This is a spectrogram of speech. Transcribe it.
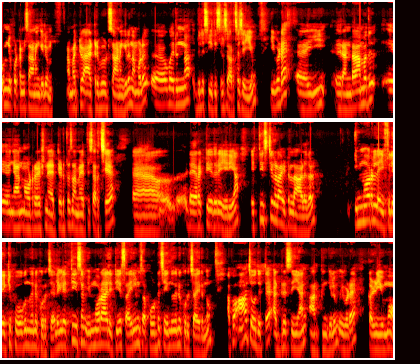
ഒമ്നിപൊട്ടൻസ് ആണെങ്കിലും മറ്റു ആട്രിബ്യൂട്ട്സ് ആണെങ്കിലും നമ്മൾ വരുന്ന ഇതിൽ സീരീസിൽ ചർച്ച ചെയ്യും. ഇവിടെ ഈ രണ്ടാമത് ഞാൻ മോഡറേഷൻ ഏറ്റെടുത്ത സമയത്ത് ചർച്ചയെ ഡയറക്റ്റ് ചെയ്തൊരു ഏരിയ എത്തിസ്റ്റുകളായിട്ടുള്ള ആളുകൾ ഇമ്മോറൽ ലൈഫിലേക്ക് പോകുന്നതിനെ കുറിച്ച് അല്ലെങ്കിൽ എത്തീസം ഇമ്മോറാലിറ്റിയെ സൈലന്റ് സപ്പോർട്ട് ചെയ്യുന്നതിനെക്കുറിച്ചായിരുന്നു. അപ്പോൾ ആ ചോദ്യത്തെ അഡ്രസ്സ് ചെയ്യാൻ ആർക്കെങ്കിലും ഇവിടെ കഴിയുമോ?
